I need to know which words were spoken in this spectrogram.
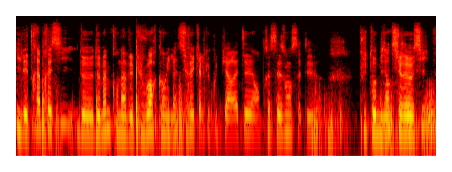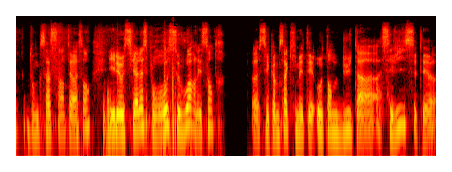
il est très précis, de, de même qu'on avait pu voir quand il a tiré quelques coups de pied arrêtés en pré-saison, c'était plutôt bien tiré aussi. Donc ça, c'est intéressant. Et il est aussi à l'aise pour recevoir les centres. Euh, c'est comme ça qu'il mettait autant de buts à, Séville, c'était euh,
